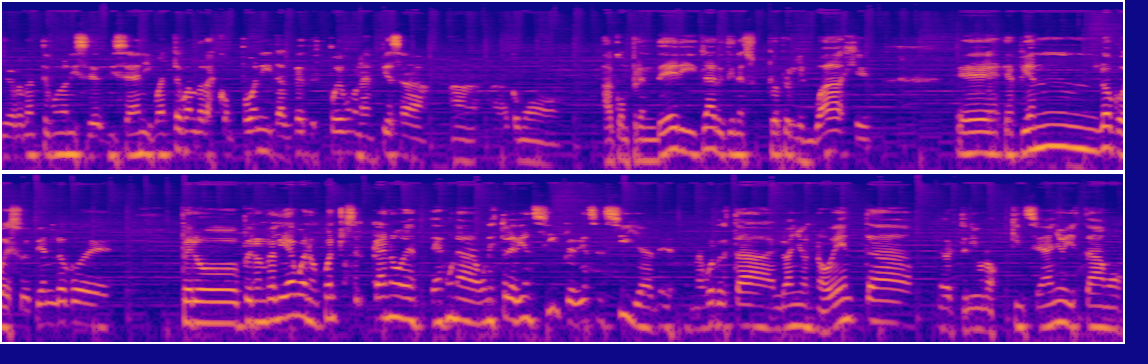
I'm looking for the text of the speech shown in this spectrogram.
de repente uno ni se, ni se da ni cuenta cuando las compone y tal vez después uno las empieza a, como a comprender y claro, tiene sus propios lenguajes. es bien loco eso, es bien loco de... Pero, pero en realidad, bueno, Encuentro Cercano es, una, historia bien simple, bien sencilla. Me acuerdo que estaba en los años 90, de haber tenido unos 15 años y estábamos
